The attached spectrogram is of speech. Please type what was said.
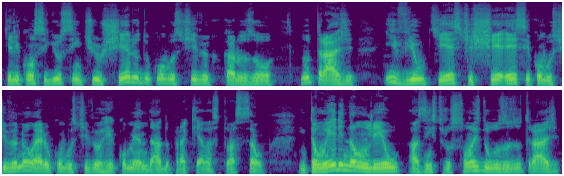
que ele conseguiu sentir o cheiro do combustível que o cara usou no traje e viu que este esse combustível não era o combustível recomendado para aquela situação. Então ele não leu as instruções do uso do traje,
